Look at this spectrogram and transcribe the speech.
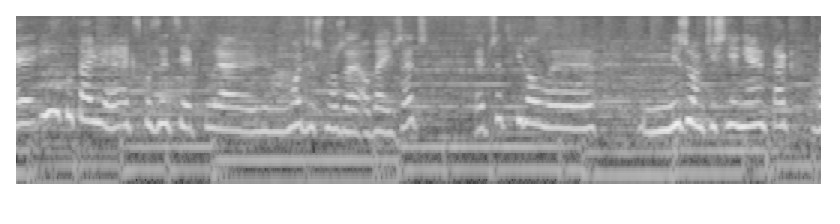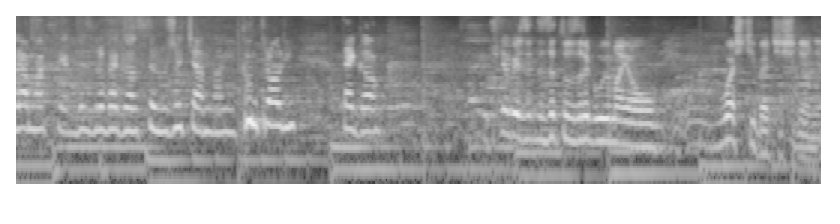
I tutaj ekspozycje, które młodzież może obejrzeć. Przed chwilą mierzyłam ciśnienie, tak, w ramach jakby zdrowego stylu życia, no i kontroli tego. Uczniowie ZDZ-u z reguły mają właściwe ciśnienie.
